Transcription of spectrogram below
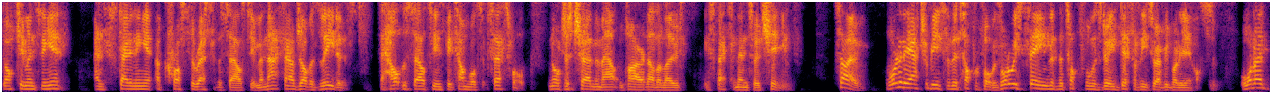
documenting it, and scaling it across the rest of the sales team. And that's our job as leaders to help the sales teams become more successful, not just churn them out and hire another load, expecting them to achieve. So, what are the attributes of the top performers? What are we seeing that the top performers are doing differently to everybody else? What I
